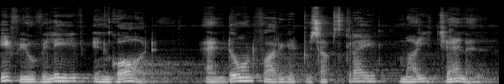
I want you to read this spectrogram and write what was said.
if you believe in God and don't forget to subscribe my channel.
